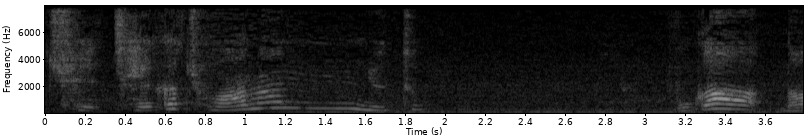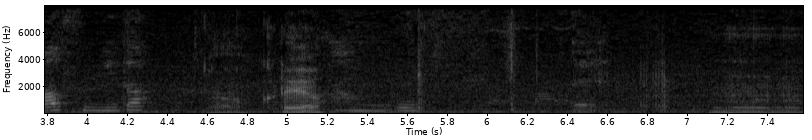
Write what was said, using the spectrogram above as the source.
제, 제가 좋아하는 유튜브가 나왔습니다. 어, 그래요? 광고 음,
